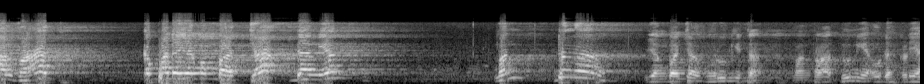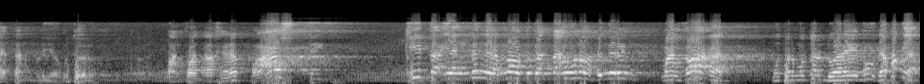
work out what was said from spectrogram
manfaat kepada yang membaca dan yang mendengar. Yang baca guru kita, manfaat dunia udah kelihatan beliau, betul. Manfaat akhirat pasti. Kita yang dengar, no tukang tahu no dengerin manfaat. Muter-muter 2000 dapat nggak?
